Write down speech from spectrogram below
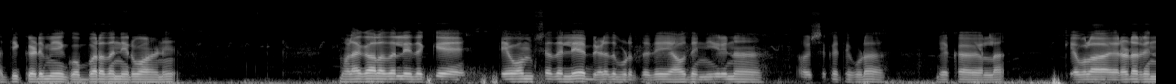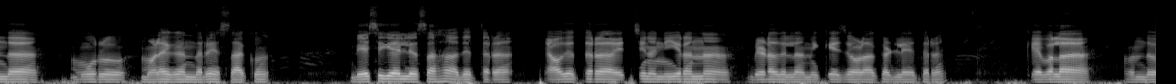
ಅತಿ ಕಡಿಮೆ ಗೊಬ್ಬರದ ನಿರ್ವಹಣೆ. ಮಳೆಗಾಲದಲ್ಲಿ ಇದಕ್ಕೆ ತೇವಾಂಶದಲ್ಲೇ ಬೆಳೆದು ಬಿಡುತ್ತದೆ. ಯಾವುದೇ ನೀರಿನ ಅವಶ್ಯಕತೆ ಕೂಡ ಬೇಕಾಗಲ್ಲ. ಕೇವಲ ಎರಡರಿಂದ ಮೂರು ಮಳೆಗೆಂದರೆ ಸಾಕು. ಬೇಸಿಗೆಯಲ್ಲಿಯೂ ಸಹ ಅದೇ ಥರ. ಯಾವುದೇ ಥರ ಹೆಚ್ಚಿನ ನೀರನ್ನು ಬೇಡೋದಿಲ್ಲ. ಮೆಕ್ಕೆಜೋಳ, ಕಡಲೆ ಥರ. ಕೇವಲ ಒಂದು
